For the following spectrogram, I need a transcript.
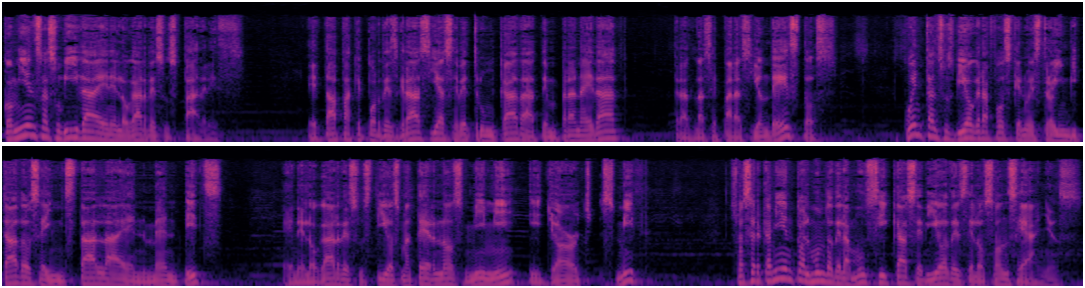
comienza su vida en el hogar de sus padres, etapa que por desgracia se ve truncada a temprana edad tras la separación de estos. Cuentan sus biógrafos que nuestro invitado se instala en Menpitz, en el hogar de sus tíos maternos Mimi y George Smith. Su acercamiento al mundo de la música se dio desde los 11 años,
